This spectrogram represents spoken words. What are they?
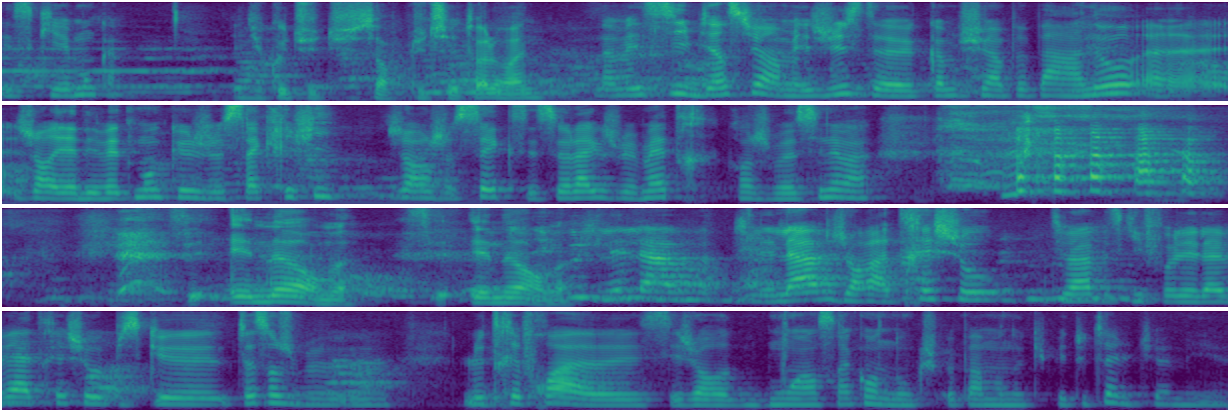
et ce qui est mon cas. Et du coup, tu, tu sors plus de chez toi, Lorraine? Non mais si, bien sûr, mais juste comme je suis un peu parano, genre il y a des vêtements que je sacrifie. Genre je sais que c'est ceux-là que je vais mettre quand je vais au cinéma. c'est énorme, c'est énorme. Du coup, je les lave. Je les lave genre à très chaud, tu vois, parce qu'il faut les laver à très chaud, puisque de toute façon, je le très froid, euh, c'est genre moins 50, donc je peux pas m'en occuper toute seule, tu vois. Mais, euh,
